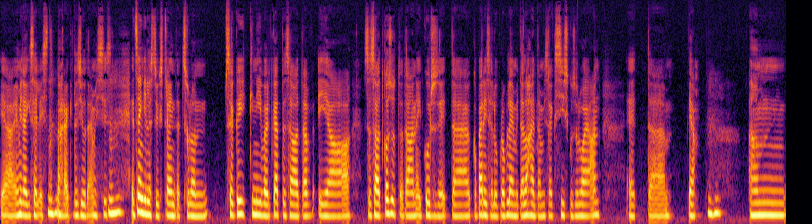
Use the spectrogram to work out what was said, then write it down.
ja, ja midagi sellist mm -hmm., noh, rääkides Udemy'st siis mm, -hmm. et see on kindlasti üks trend, et sul on see kõik niivõrd kättesaadav ja sa saad kasutada neid kursuseid äh, ka päriselu probleemide lahendamiseks siis, kui sul vaja on. et äh, jah mm. -hmm. Um,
